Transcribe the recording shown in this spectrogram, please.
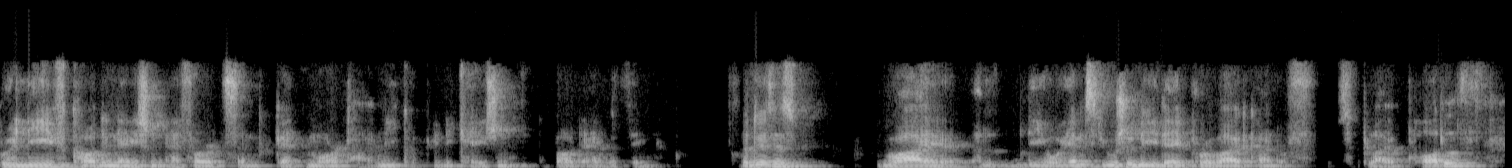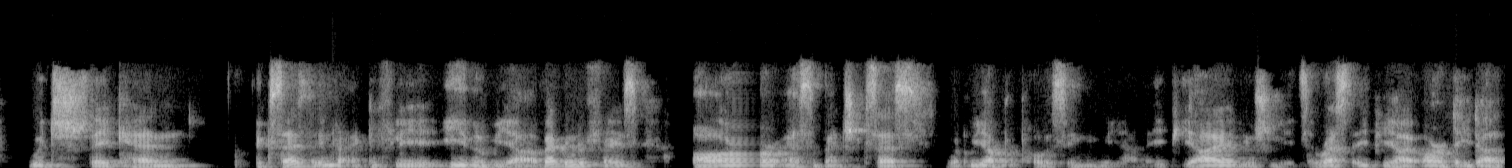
relieve coordination efforts and get more timely communication about everything. So this is why uh, the OEMs usually they provide kind of supplier portals, which they can access interactively either via a web interface or as a batch access, what we are proposing via an API. Usually it's a REST API or data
